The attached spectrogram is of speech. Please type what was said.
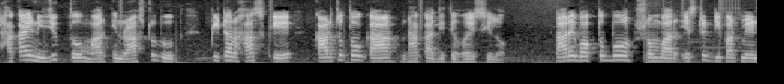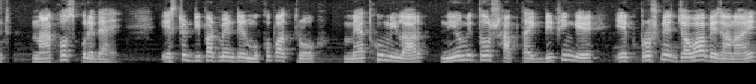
ঢাকায় নিযুক্ত মার্কিন রাষ্ট্রদূত পিটার হাসকে কার্যত গা ঢাকা দিতে হয়েছিল। তার বক্তব্য সোমবার স্টেট ডিপার্টমেন্ট নাকচ করে দেয়। স্টেট ডিপার্টমেন্টের মুখপাত্র ম্যাথু মিলার নিয়মিত সাপ্তাহিক ব্রিফিংয়ে এক প্রশ্নের জবাবে জানায়,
